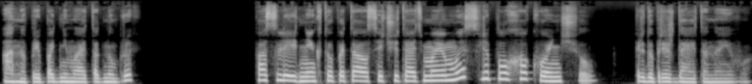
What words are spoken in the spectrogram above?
Анна приподнимает одну бровь. «Последний, кто пытался читать мои мысли, плохо кончил», — предупреждает она его.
